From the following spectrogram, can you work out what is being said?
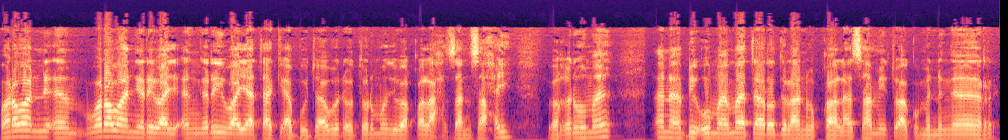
Warawan riwayat riwayatake Abu Dawud wa qala Hasan sahih wa ghairuhuma ana Abi Umamah radhiyallahu anhu qala sami itu aku mendengar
